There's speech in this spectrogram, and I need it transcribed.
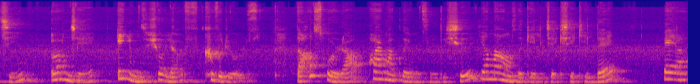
için önce elimizi şöyle hafif kıvırıyoruz. Daha sonra parmaklarımızın dışı yanağımıza gelecek şekilde beyaz,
